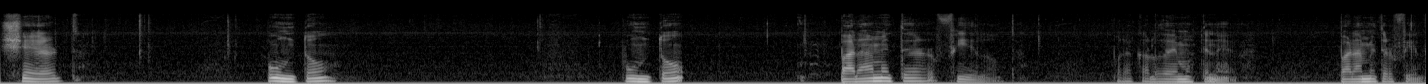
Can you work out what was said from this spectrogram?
shared punto punto parameter field. Por acá lo debemos tener. Parameter field.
